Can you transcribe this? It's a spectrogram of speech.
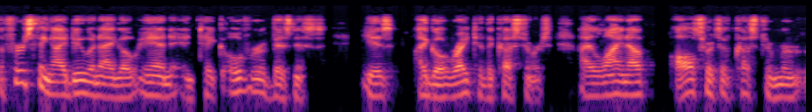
the first thing I do when I go in and take over a business is I go right to the customers. I line up all sorts of customer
